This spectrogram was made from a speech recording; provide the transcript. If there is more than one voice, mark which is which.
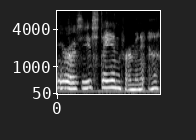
Speaker 1: Hey, Rosie, you stay in for a minute, huh?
